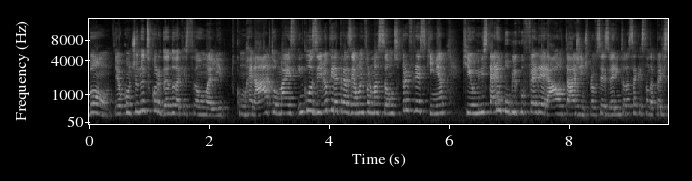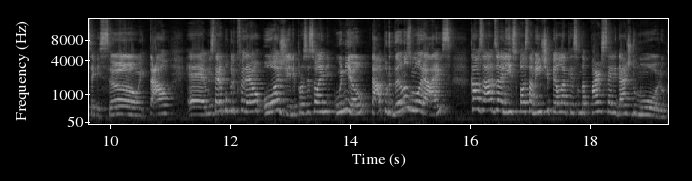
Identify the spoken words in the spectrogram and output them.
Bom, eu continuo discordando da questão ali com o Renato, mas inclusive eu queria trazer uma informação super fresquinha que o Ministério Público Federal, tá, gente, para vocês verem toda essa questão da perseguição e tal, é, o Ministério Público Federal hoje ele processou a União, tá, por danos morais causados ali supostamente pela questão da parcialidade do Moro,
